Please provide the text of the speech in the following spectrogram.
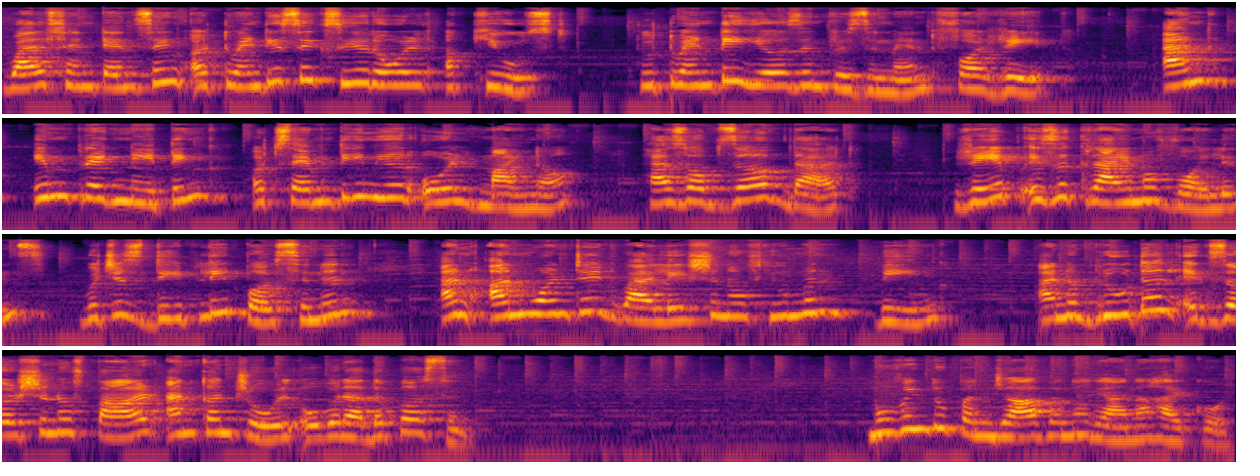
while sentencing a 26 year old accused to 20 years imprisonment for rape and impregnating a 17 year old minor, has observed that rape is a crime of violence which is deeply personal and unwanted violation of human being and a brutal exertion of power and control over other person. Moving to Punjab and Haryana High Court.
